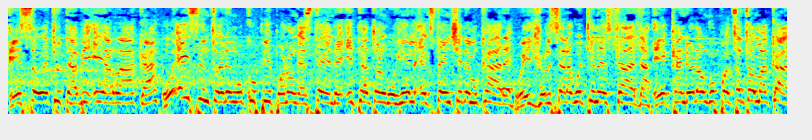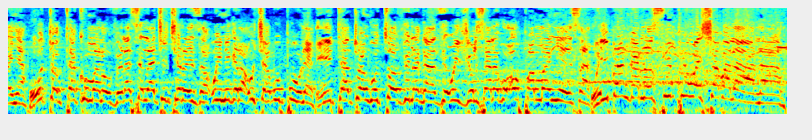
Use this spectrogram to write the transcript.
isowethu dabi iyaraga u-ace ntwele ngukhupha ibhono ngesithende ithathwa nguhill extension mkhare uyidlulisela kuthina ikhandelwa ngupotsotho makanya udr khumalo uvela selatshitshiriza uyinikela ujabupule ithathwa ngutsofilakazi uyidlulisela ku-opamanyisa uyibanga nosimpiwe weshabalala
